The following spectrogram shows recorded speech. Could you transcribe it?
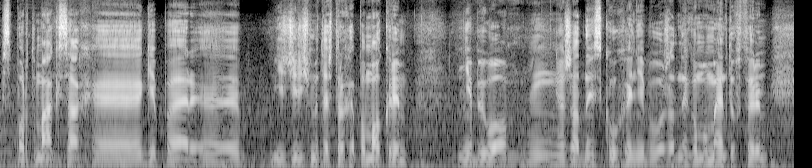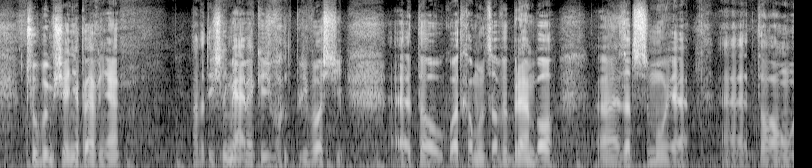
Sportmaxach GPR jeździliśmy też trochę po mokrym. Nie było mm, żadnej skuchy, nie było żadnego momentu, w którym czułbym się niepewnie. Nawet jeśli miałem jakieś wątpliwości, e, to układ hamulcowy Brembo e, zatrzymuje e, tą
